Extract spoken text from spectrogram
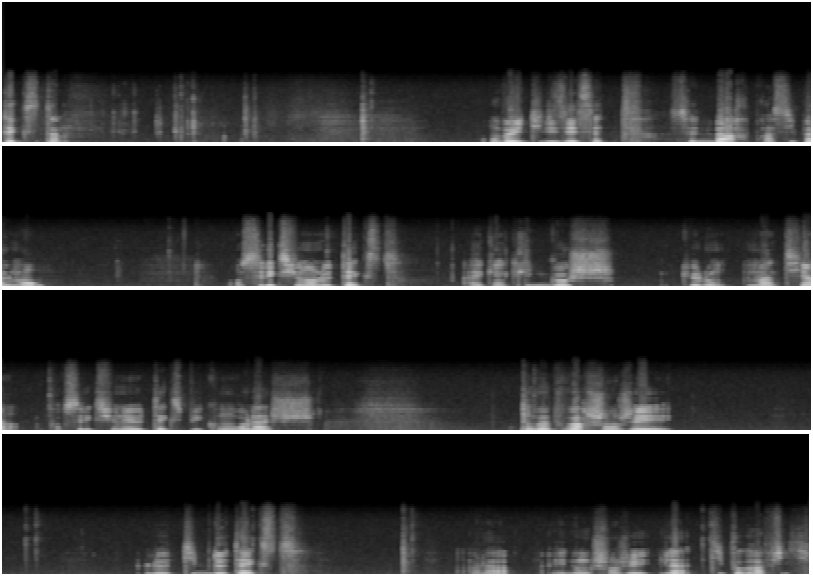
texte, on va utiliser cette, barre principalement. En sélectionnant le texte, avec un clic gauche que l'on maintient pour sélectionner le texte puis qu'on relâche, on va pouvoir changer le type de texte. Voilà, et donc changer la typographie.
